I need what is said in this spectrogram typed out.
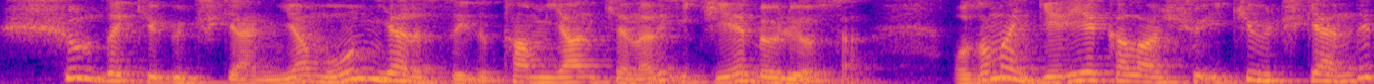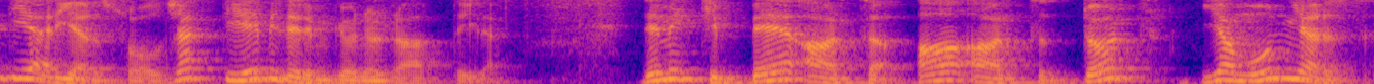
şuradaki üçgen yamuğun yarısıydı. Tam yan kenarı ikiye bölüyorsa. O zaman geriye kalan şu iki üçgen de diğer yarısı olacak diyebilirim gönül rahatlığıyla. Demek ki B artı A artı 4 yamuğun yarısı.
